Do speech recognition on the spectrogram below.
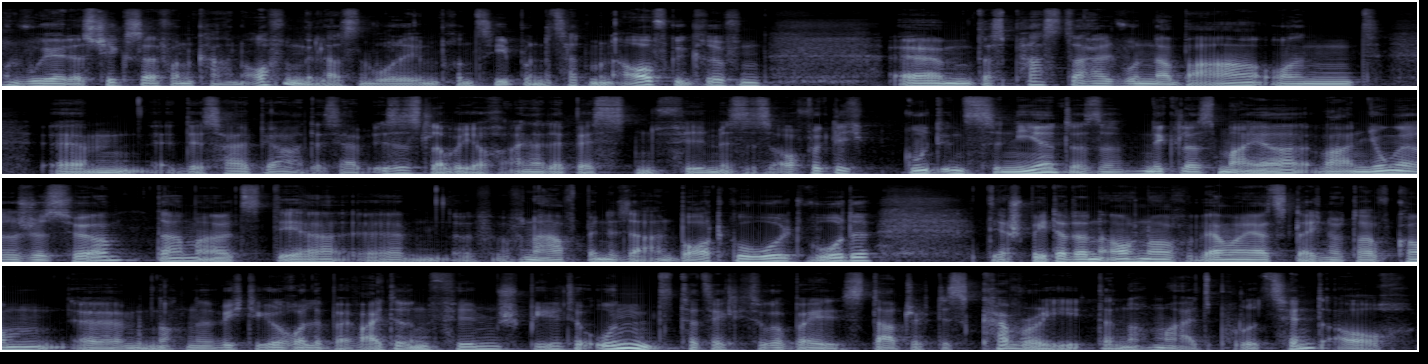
und wo ja das Schicksal von Khan offen gelassen wurde im Prinzip. Und das hat man aufgegriffen. das passte halt wunderbar und ähm, deshalb, ja, deshalb ist es, glaube ich, auch einer der besten Filme. Es ist auch wirklich gut inszeniert. Also Niklas Meyer war ein junger Regisseur damals, der ähm, von Halfbände da an Bord geholt wurde, der später dann auch noch, werden wir jetzt gleich noch drauf kommen, ähm, noch eine wichtige Rolle bei weiteren Filmen spielte und tatsächlich sogar bei Star Trek Discovery dann nochmal als Produzent auch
